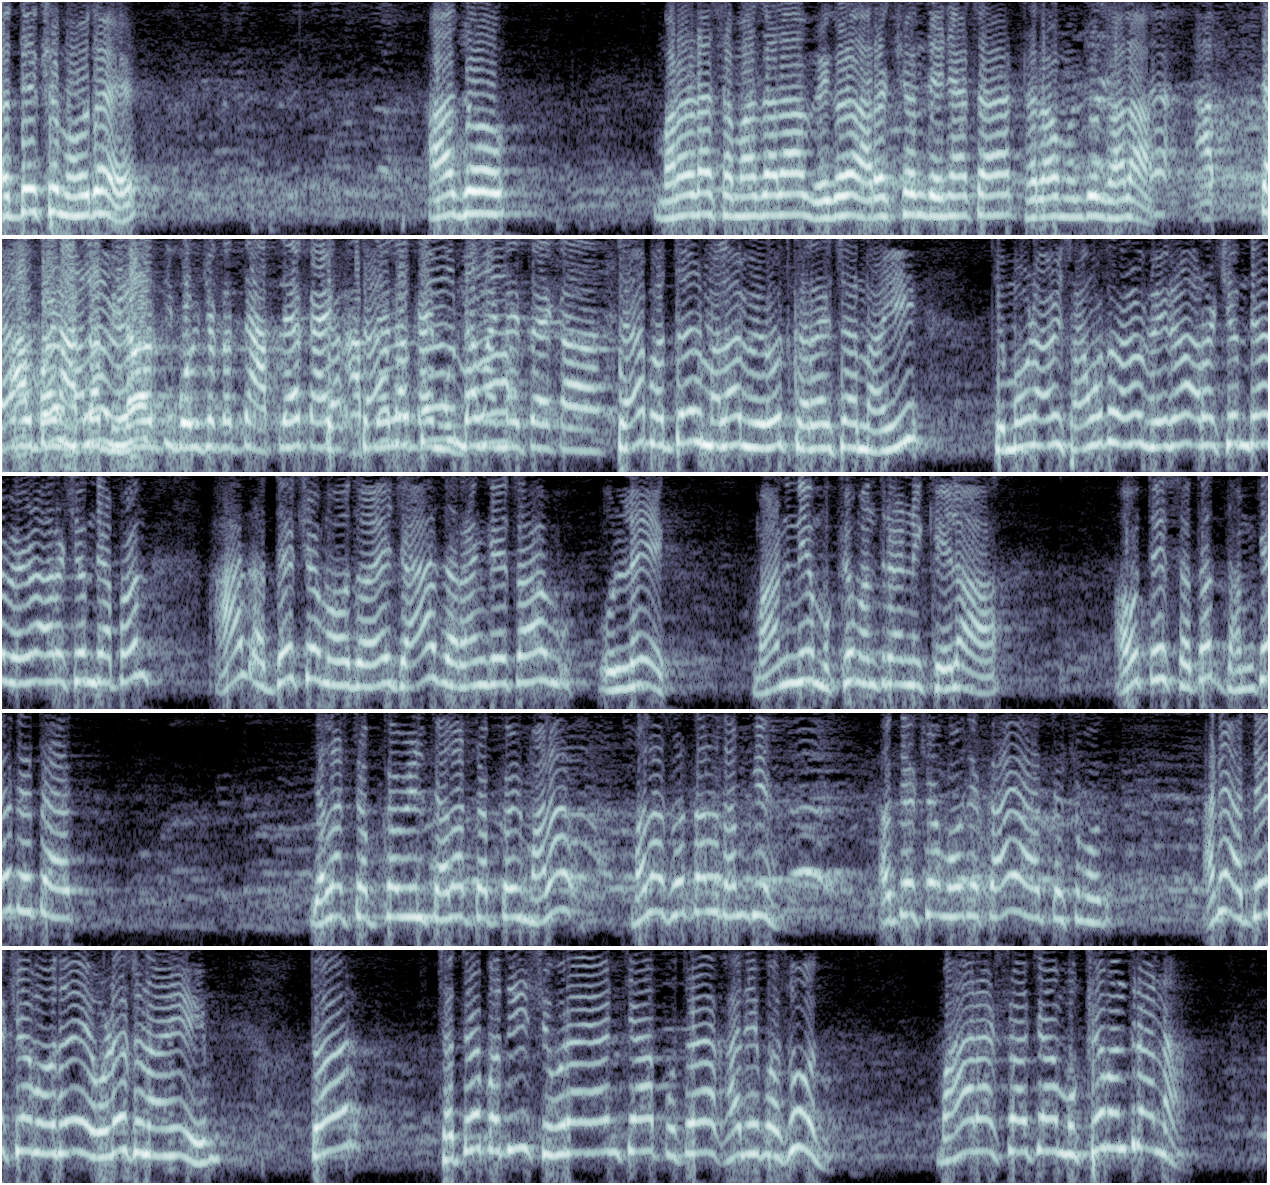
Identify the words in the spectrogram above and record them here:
अध्यक्ष महोदय आज जो मराठा समाजाला वेगळं आरक्षण देण्याचा ठराव मंजूर झाला त्याबद्दल मला विरोध- बिलावरती बोलू शकत नाही. आपल्या काय त्या- आपल्याला काय त्याबद्दल मुद्दा मला- मांडायचा आहे का? त्याबद्दल मला विरोध करायचा नाही. की म्हणून आम्ही सांगतो वेगळं आरक्षण द्या वेगळं आरक्षण द्या. पण आज अध्यक्ष महोदय ज्या जरांगेचा उल्लेख माननीय मुख्यमंत्र्यांनी केला अहो ते सतत धमक्या देतात. याला टपकावील त्याला टपकावील मला मला स्वतःला धमकी. अध्यक्ष महोदय काय आहे अध्यक्ष महोदय? आणि अध्यक्ष महोदय एवढंच नाही तर छत्रपती शिवरायांच्या पुतळ्याखाली बसून महाराष्ट्राच्या मुख्यमंत्र्यांना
